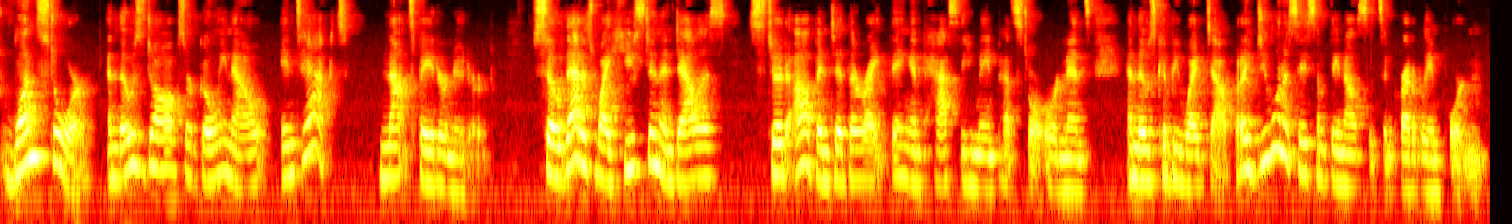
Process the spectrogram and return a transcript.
store. one store, and those dogs are going out intact, not spayed or neutered. So that is why Houston and Dallas stood up and did the right thing and passed the Humane Pet Store Ordinance, and those could be wiped out. But I do want to say something else that's incredibly important.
